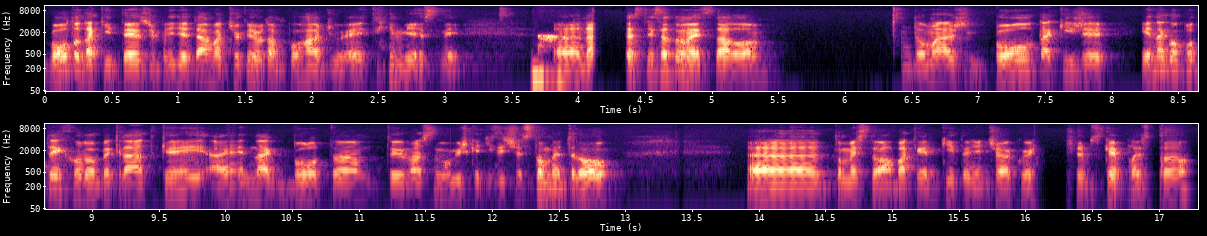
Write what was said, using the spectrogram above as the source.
bol to taký test, že príde tam a čo keď ho tam pohádžu, hej, tí miestni. E, našťastie sa to nestalo. Tomáš bol taký, že jednak bol po tej chorobe krátkej a jednak bolo tam, to je vlastne vo výške 1600 metrov, to mesto Albuquerque, to je niečo ako šrbské pleso.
